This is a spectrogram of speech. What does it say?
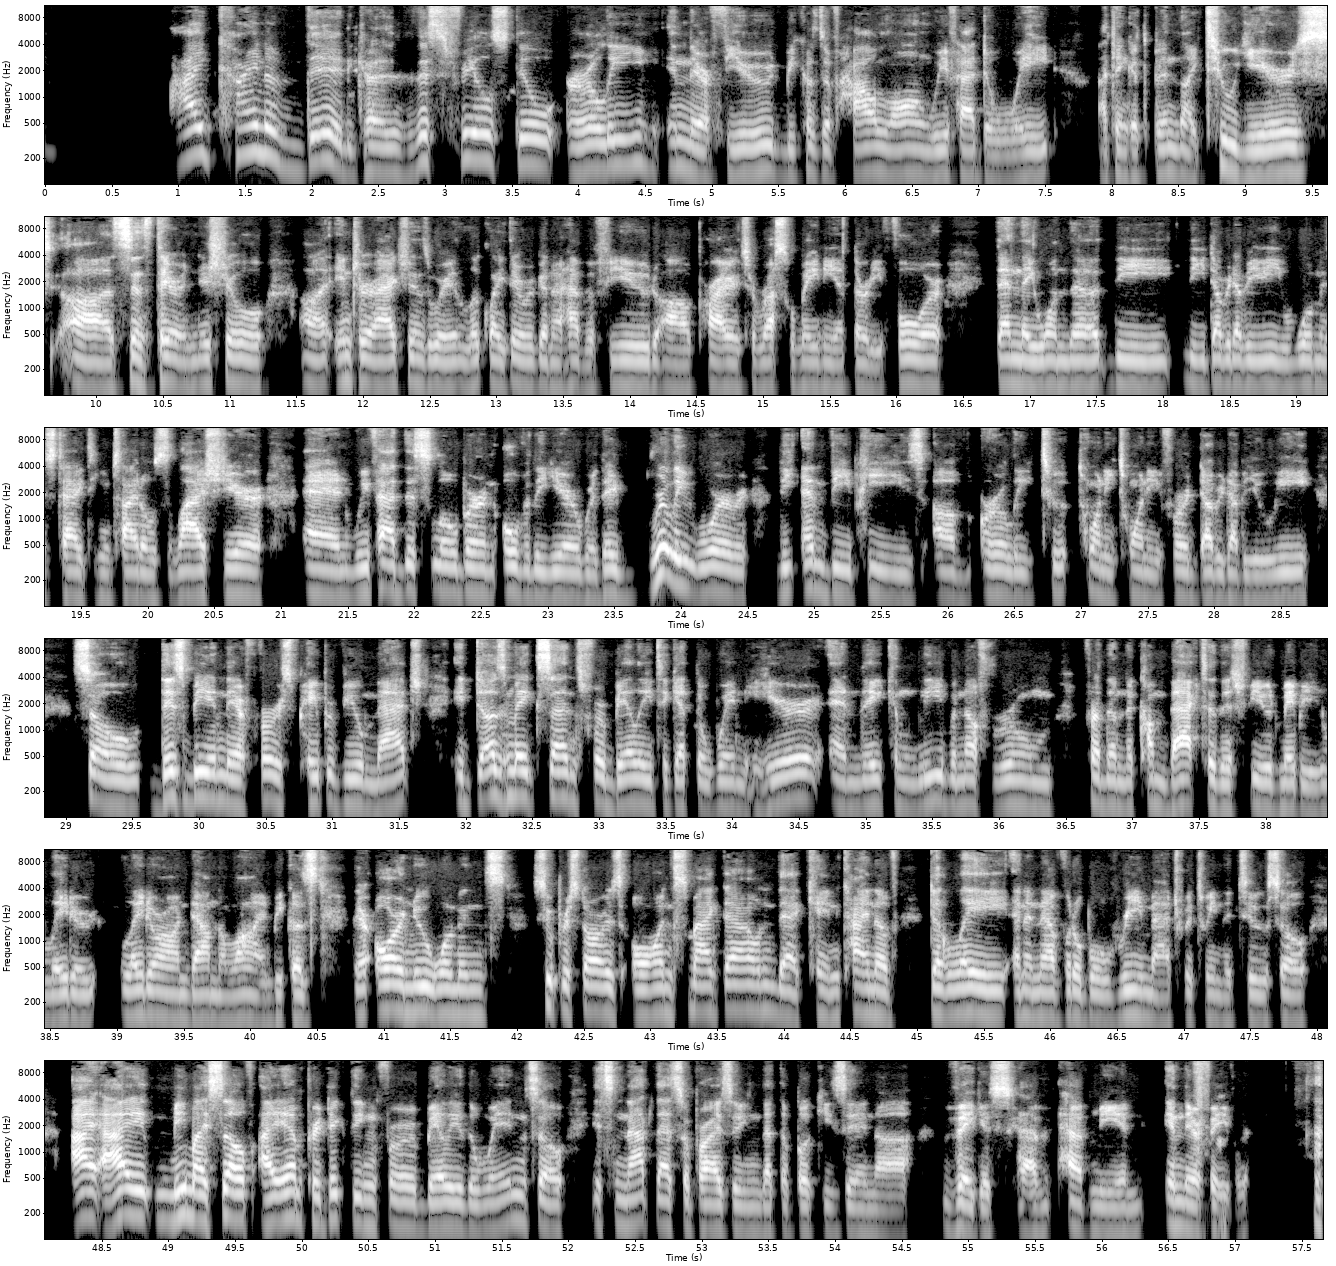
I kind of did because this feels still early in their feud because of how long we've had to wait. I think it's been like two years uh, since their initial uh, interactions, where it looked like they were going to have a feud uh, prior to WrestleMania 34. Then they won the the the WWE Women's Tag Team titles last year, and we've had this slow burn over the year where they really were the MVPs of early 2020 for WWE. So this being their first pay-per-view match, it does make sense for Bayley to get the win here, and they can leave enough room for them to come back to this feud maybe later later on down the line because there are new women's superstars on SmackDown that can kind of delay an inevitable rematch between the two. So I, I, me myself, I am predicting for Bayley the win. So it's not that surprising that the bookies in uh, Vegas have have me in in their favor.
